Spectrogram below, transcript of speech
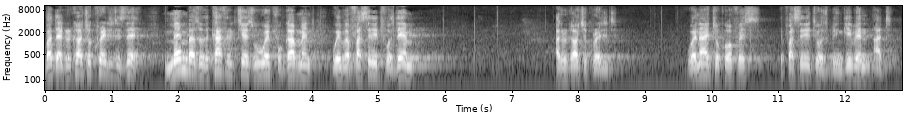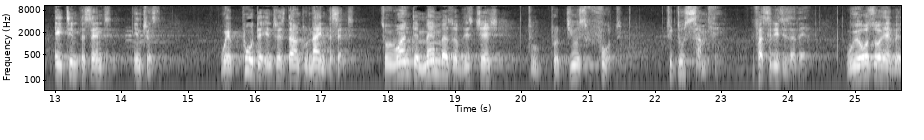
but the agricultural credit is there. Members of the Catholic Church who work for government, we have a facility for them, agricultural credit. When I took office, the facility was being given at 18% interest we put the interest down to 9%. So we want the members of this church to produce food, to do something. The facilities are there. We also have a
